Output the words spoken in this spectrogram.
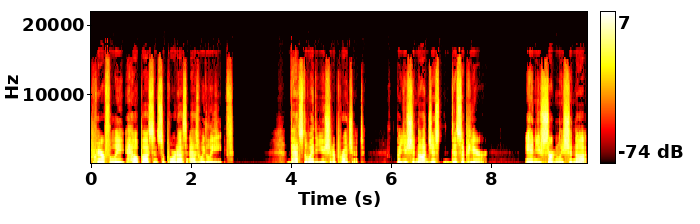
prayerfully help us and support us as we leave. That's the way that you should approach it. But you should not just disappear. And you certainly should not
